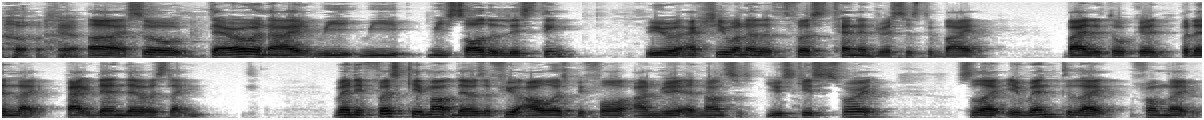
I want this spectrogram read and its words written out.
yeah. Uh, so Daryl and I, we, we we saw the listing. We were actually one of the first ten addresses to buy buy the token. But then like back then there was like when it first came out, there was a few hours before Andre announced use cases for it. So like it went to like from like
